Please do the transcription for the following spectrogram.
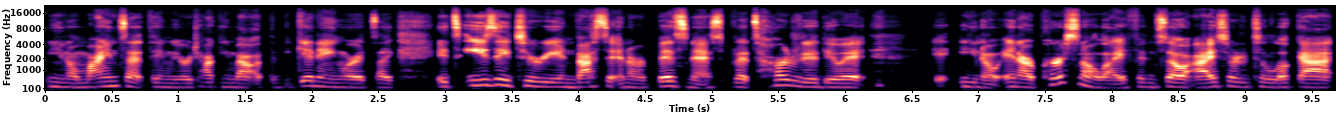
you know, mindset thing we were talking about at the beginning where it's like it's easy to reinvest it in our business, but it's harder to do it, eh, you know, in our personal life, and so I started to look at,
